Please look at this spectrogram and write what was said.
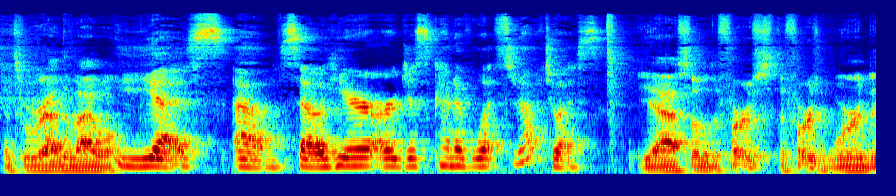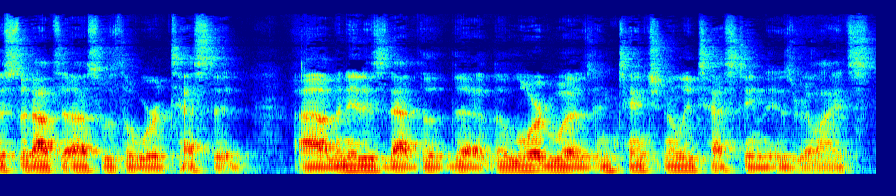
That's where we're at in the Bible. yes. Um, so here are just kind of what stood out to us. Yeah. So the first the first word that stood out to us was the word tested, um, and it is that the, the the Lord was intentionally testing the Israelites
